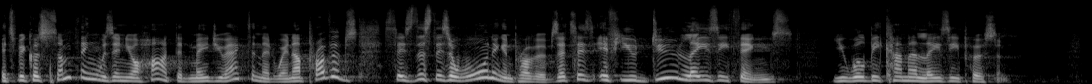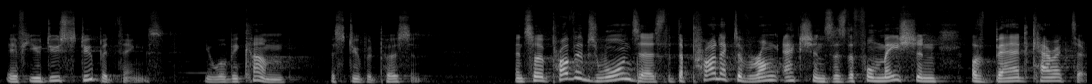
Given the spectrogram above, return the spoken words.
It's because something was in your heart that made you act in that way. Now, Proverbs says this there's a warning in Proverbs that says if you do lazy things, you will become a lazy person. If you do stupid things, you will become a stupid person. And so Proverbs warns us that the product of wrong actions is the formation of bad character.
